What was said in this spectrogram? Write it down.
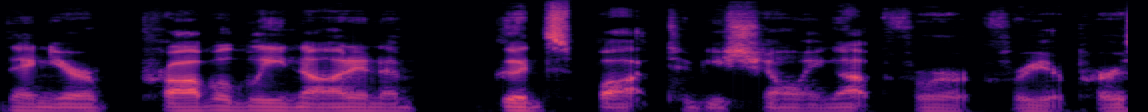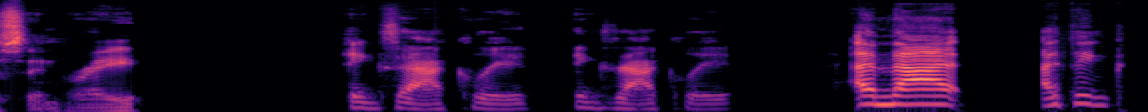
then you're probably not in a good spot to be showing up for for your person, right? Exactly, exactly, and that I think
